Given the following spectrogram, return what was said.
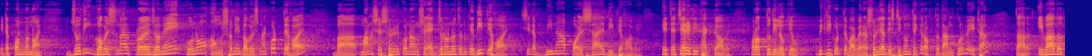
এটা পণ্য নয়। যদি গবেষণার প্রয়োজনে কোনো অংশ নিয়ে গবেষণা করতে হয় বা মানুষের শরীরের কোনো অংশ একজন অন্যজনকে দিতে হয়, সেটা বিনা পয়সায় দিতে হবে। এটা চ্যারিটি থাকতে হবে। রক্ত দিলেও কেউ বিক্রি করতে পারবে না। শরিয়া দৃষ্টিকোণ থেকে রক্ত দান করবে, এটা তার ইবাদত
